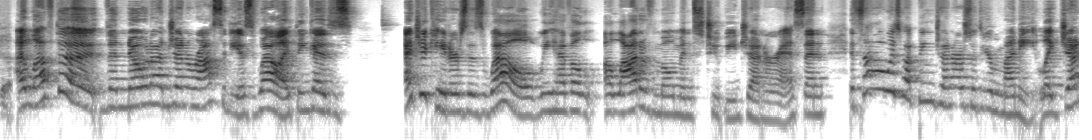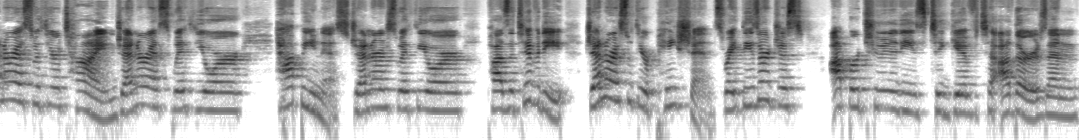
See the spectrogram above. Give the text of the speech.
yeah. I love the the note on generosity as well. I think as educators as well, we have a, a lot of moments to be generous. And it's not always about being generous with your money, like generous with your time, generous with your happiness, generous with your positivity, generous with your patience, right? These are just opportunities to give to others. And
